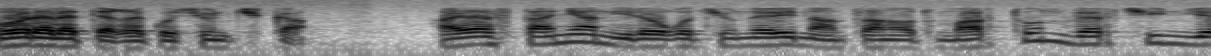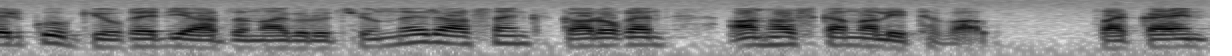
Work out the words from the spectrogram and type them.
որևէ տեղեկություն չկա։ Հայաստանյան իրողություններին անծանոթ մարդուն վերջին երկու գյուղերի արձանագրությունները, ասենք, կարող են անհասկանալի թվալ Սակայն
